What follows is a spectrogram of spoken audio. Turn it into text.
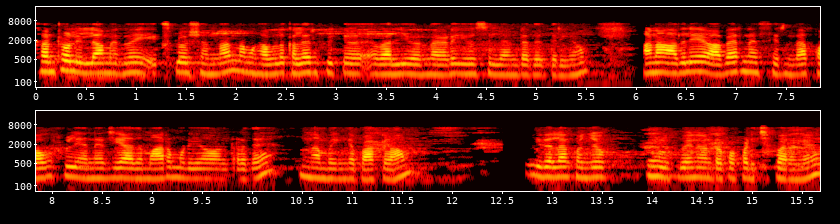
கண்ட்ரோல் இல்லாமல் இருந்தால் எக்ஸ்ப்ளோஷன் தான் நமக்கு அவ்வளோ கலரிஃபிக் வேல்யூ இருந்தால் கூட யூஸ் இல்லைன்றது தெரியும். ஆனால் அதுலேயே அவேர்னஸ் இருந்தால் பவர்ஃபுல் எனர்ஜியாக அதை மாற முடியுன்றதை நம்ம இங்கே பார்க்கலாம் இதெல்லாம் கொஞ்சம் உங்களுக்கு வேணுன்றப்ப படித்து பாருங்கள்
